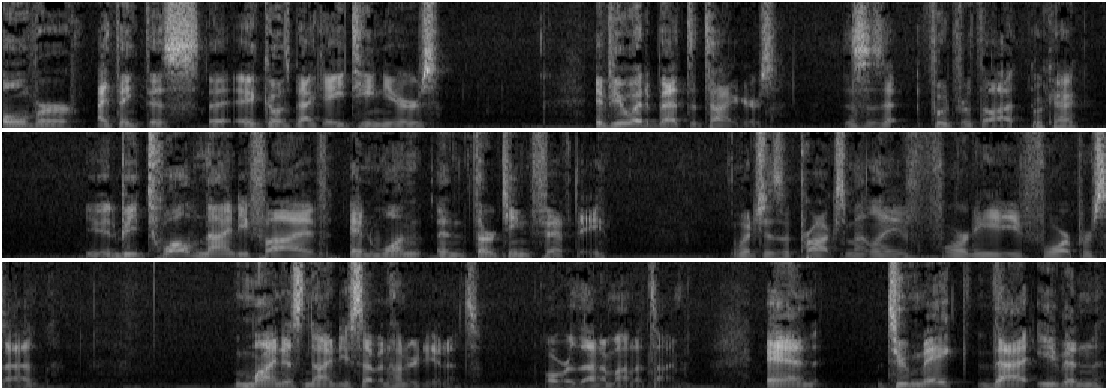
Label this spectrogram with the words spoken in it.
Over, I think this uh, it goes back 18 years. If you had to bet the Tigers, this is food for thought. Okay, it'd be 12.95 and one and 13.50, which is approximately 44 percent, minus 9,700 units over that amount of time, and to make that even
